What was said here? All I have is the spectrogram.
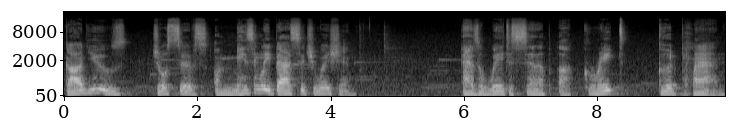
God used Joseph's amazingly bad situation as a way to set up a great, good plan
